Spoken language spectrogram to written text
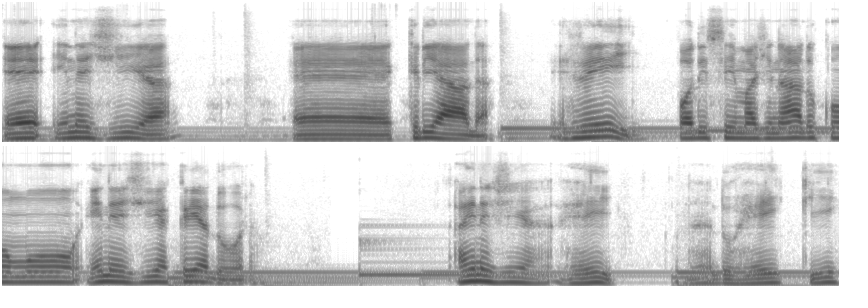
é energia é, criada. Rei pode ser imaginado como energia criadora. A energia rei né, do Reiki,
